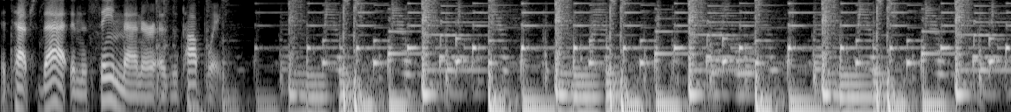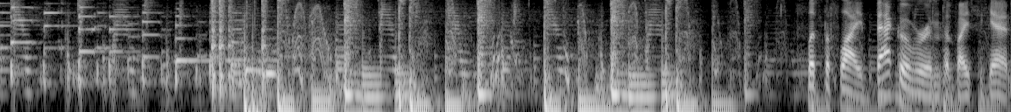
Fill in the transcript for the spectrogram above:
Attach that in the same manner as the top wing. Flip the fly back over in the vise again.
